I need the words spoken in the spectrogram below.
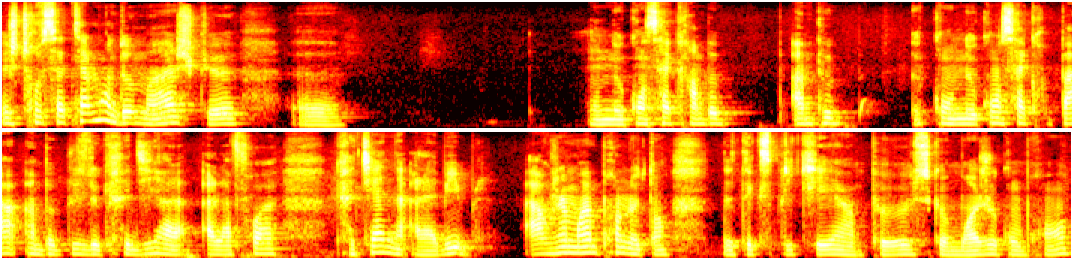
Et je trouve ça tellement dommage que euh, on ne consacre un peu, qu'on ne consacre pas un peu plus de crédit à, à la foi chrétienne, à la Bible. Alors j'aimerais prendre le temps de t'expliquer un peu ce que moi je comprends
